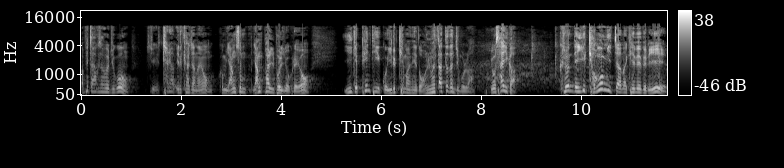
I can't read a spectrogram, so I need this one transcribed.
앞에 딱 서가지고 차려 이렇게 하잖아요. 그럼 양손 양팔 벌려 그래요. 이게 팬티 입고 이렇게만 해도 얼마나 따뜻한지 몰라. 요 사이가. 그런데 이게 경험이 있잖아, 걔네들이.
